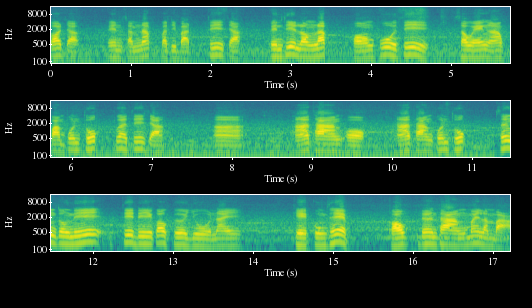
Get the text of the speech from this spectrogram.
ก็จะเป็นสำนักปฏิบัติที่จะ เป็นที่รองรับของผู้ที่แสวงหาความพ้นทุกข์เพื่อที่จะาหาทางออกหาทางพ้นทุกข์ซึ่งตรงนี้ที่ดีก็คืออยู่ในเขตกรุงเทพเขาเดินทางไม่ลำบาก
